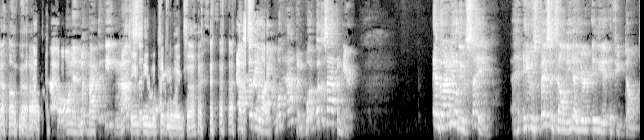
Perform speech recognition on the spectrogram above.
oh no! Back on and went back to eating, and I was eating, eating the chicken wings, huh? I was sitting there like, "What happened? What what has happened here?" And but I knew what he was saying. He was basically telling me, "Yeah, you're an idiot if you don't,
